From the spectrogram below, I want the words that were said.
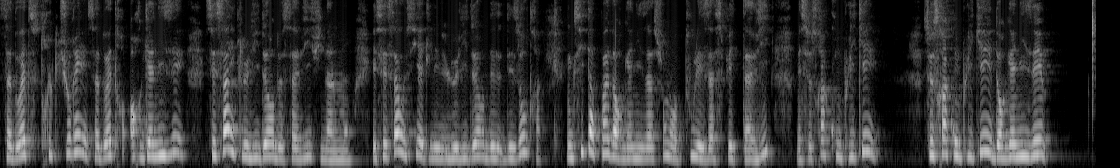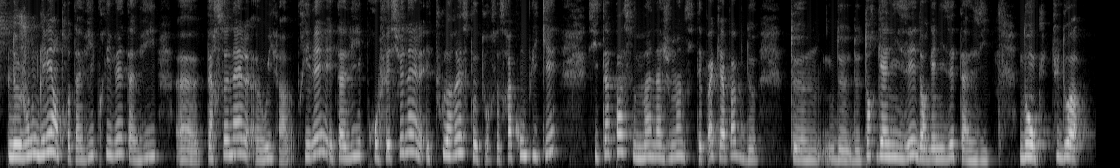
ça doit être structuré, ça doit être organisé. C'est ça être le leader de sa vie finalement. Et c'est ça aussi être le leader des, des autres. Donc si tu n'as pas d'organisation dans tous les aspects de ta vie, mais ce sera compliqué. Ce sera compliqué d'organiser de jongler entre ta vie privée, ta vie euh, personnelle, euh, oui, enfin privée, et ta vie professionnelle, et tout le reste autour. Ce sera compliqué si t'as pas ce management, si t'es pas capable de, t'organiser, d'organiser ta vie. Donc, tu dois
